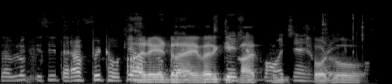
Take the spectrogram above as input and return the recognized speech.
सब लोग किसी तरह फिट होके अरे ड्राइवर की बात छोड़ो भाई।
